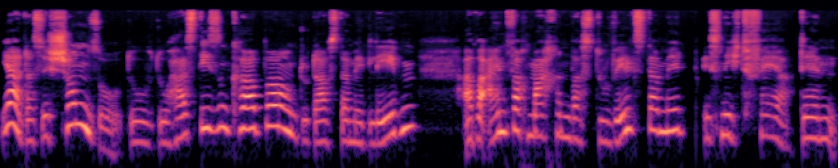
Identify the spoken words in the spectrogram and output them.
Ja, das ist schon so. Du, du hast diesen Körper und du darfst damit leben, aber einfach machen, was du willst damit, ist nicht fair. Denn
